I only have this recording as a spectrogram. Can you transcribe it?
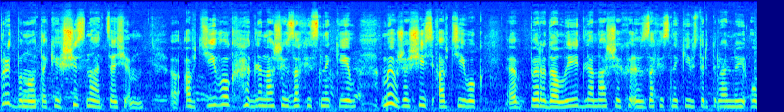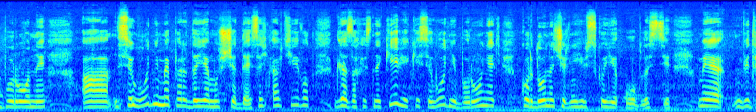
придбано таких 16 ем, автівок для наших захисників. Ми вже 6 автівок е, передали для наших е, захисників з територіальної оборони. А сьогодні ми передаємо ще 10 автівок для захисників, які сьогодні боронять кордони Чернігівської області. Ми від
